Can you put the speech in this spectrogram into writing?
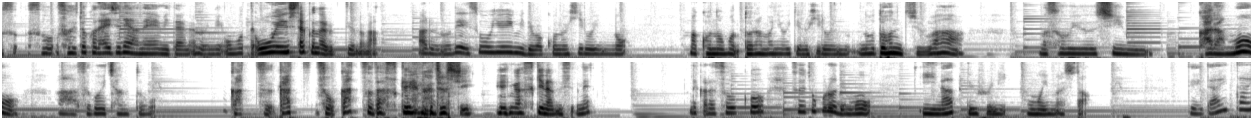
そそそういうとこ大事だよねみたいな風に思って応援したくなるっていうのがあるのでそういう意味ではこのヒロインの、まあ、このドラマにおいてのヒロインのドンジュは、まあ、そういうシーンからもあすごいちゃんとガッツガッツそうガッツ出す系の女子が好きなんですよね。だからそこそういうところでもいいなっていう風に思いました。で大体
